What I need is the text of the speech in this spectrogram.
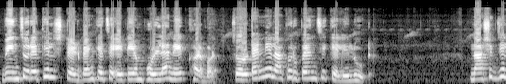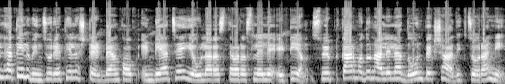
विंचूर येथील स्टेट बँकेचे एटीएम फोडल्याने खळबळ. चोरट्यांनी लाखो रुपयांची केली लूट. नाशिक जिल्ह्यातील विंचूर येथील स्टेट बँक ऑफ इंडियाचे येवला रस्त्यावर असलेले एटीएम स्विफ्ट कारमधून आलेल्या दोनपेक्षा अधिक चोरांनी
